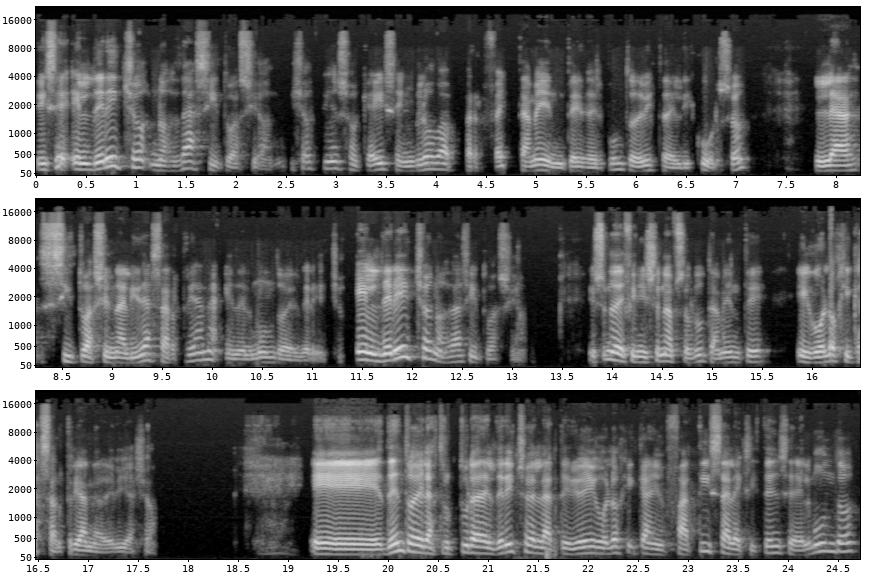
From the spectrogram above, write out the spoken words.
dice, el derecho nos da situación. Yo pienso que ahí se engloba perfectamente, desde el punto de vista del discurso, la situacionalidad sartreana en el mundo del derecho. El derecho nos da situación. Es una definición absolutamente egológica sartreana, diría yo. Eh, dentro de la estructura del derecho, la teoría egológica enfatiza la existencia del mundo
